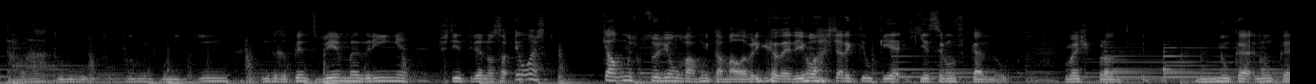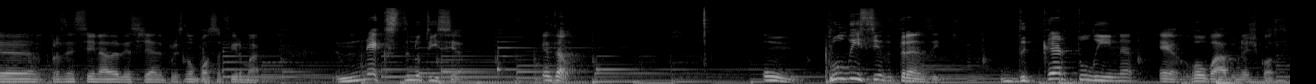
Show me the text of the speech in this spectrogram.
está lá tudo, tudo, tudo, muito bonitinho e de repente vê a madrinha vestida de tiranossauro. Eu acho que, que algumas pessoas iam levar muito a mal a brincadeira iam achar aquilo que ia, que ia ser um escândalo. Mas pronto, nunca, nunca presenciei nada desse género, por isso não posso afirmar. Next notícia. Então, um polícia de trânsito de cartolina é roubado na Escócia.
